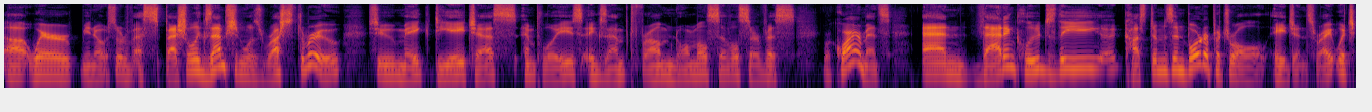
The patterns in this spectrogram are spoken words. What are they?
uh, where, you know, sort of a special exemption was rushed through to make DHS employees exempt from normal civil service requirements. And that includes the uh, Customs and Border Patrol agents, right? Which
